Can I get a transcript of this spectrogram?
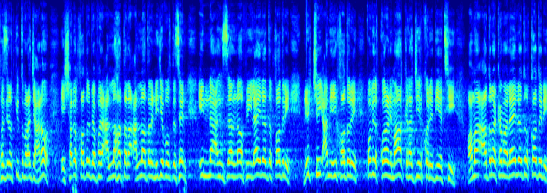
ফজিরত কি তোমরা জানো? এই সবে কদর ব্যাপারে আল্লাহ তালা আল্লাহ তালা নিজে বলতেছেন, ইন্না আনসাল নফি লাইলাতুল কদরে। নিশ্চয়ই আমি এই কদরে পবিত্র কোরআন মাক নাজির করে দিয়েছি। আমা আদরা কামা লাইলাতুল কদরি?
